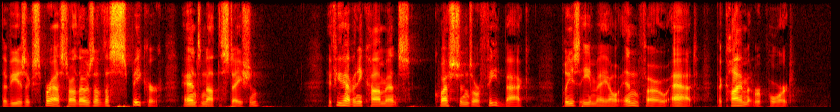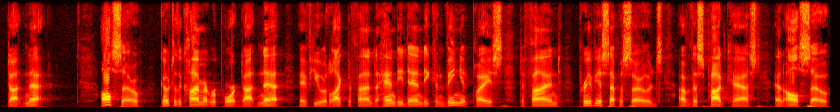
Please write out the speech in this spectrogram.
The views expressed are those of the speaker and not the station. If you have any comments, questions, or feedback, please email info at theclimatereport.net. Also, go to theclimatereport.net if you would like to find a handy dandy convenient place to find previous episodes of this podcast and also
